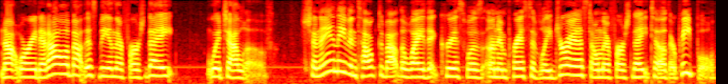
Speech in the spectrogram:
not worried at all about this being their first date, which I love. Shanann even talked about the way that Chris was unimpressively dressed on their first date to other people,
